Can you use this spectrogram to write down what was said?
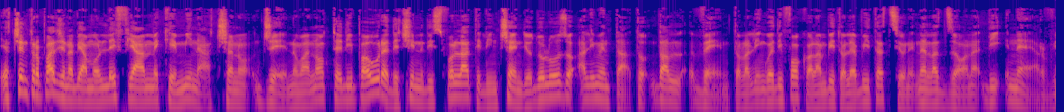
E a centropagina abbiamo le fiamme che minacciano Genova. Notte di paura, decine di sfollati, l'incendio doloso alimentato dal vento. La lingua di fuoco ha lambito le abitazioni nella zona di Nervi.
